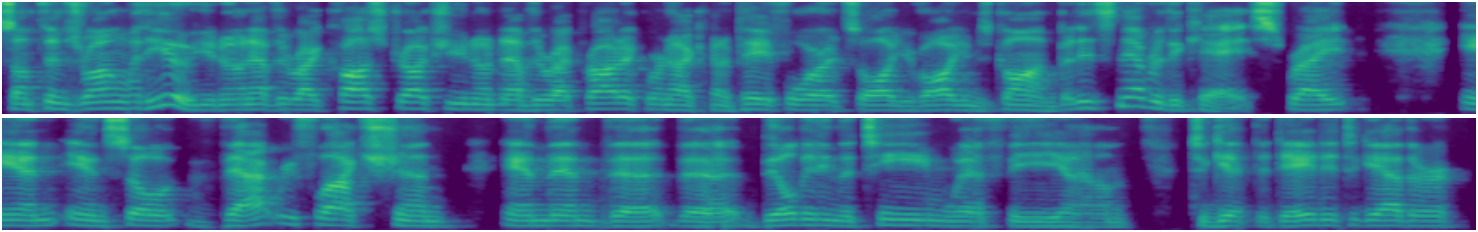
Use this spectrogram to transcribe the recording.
something's wrong with you. You don't have the right cost structure. You don't have the right product. We're not going to pay for it. So all your volume's gone. But it's never the case right? And and so that reflection and then the the building the team with the um, to get the data together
